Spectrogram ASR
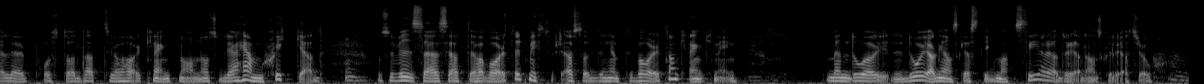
eller påstådd att jag har kränkt någon och så blir jag hemskickad. Mm. Och så visar det sig att det har varit ett missförstånd, alltså det har inte varit någon kränkning. Men då, då är jag ganska stigmatiserad redan skulle jag tro. Mm.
